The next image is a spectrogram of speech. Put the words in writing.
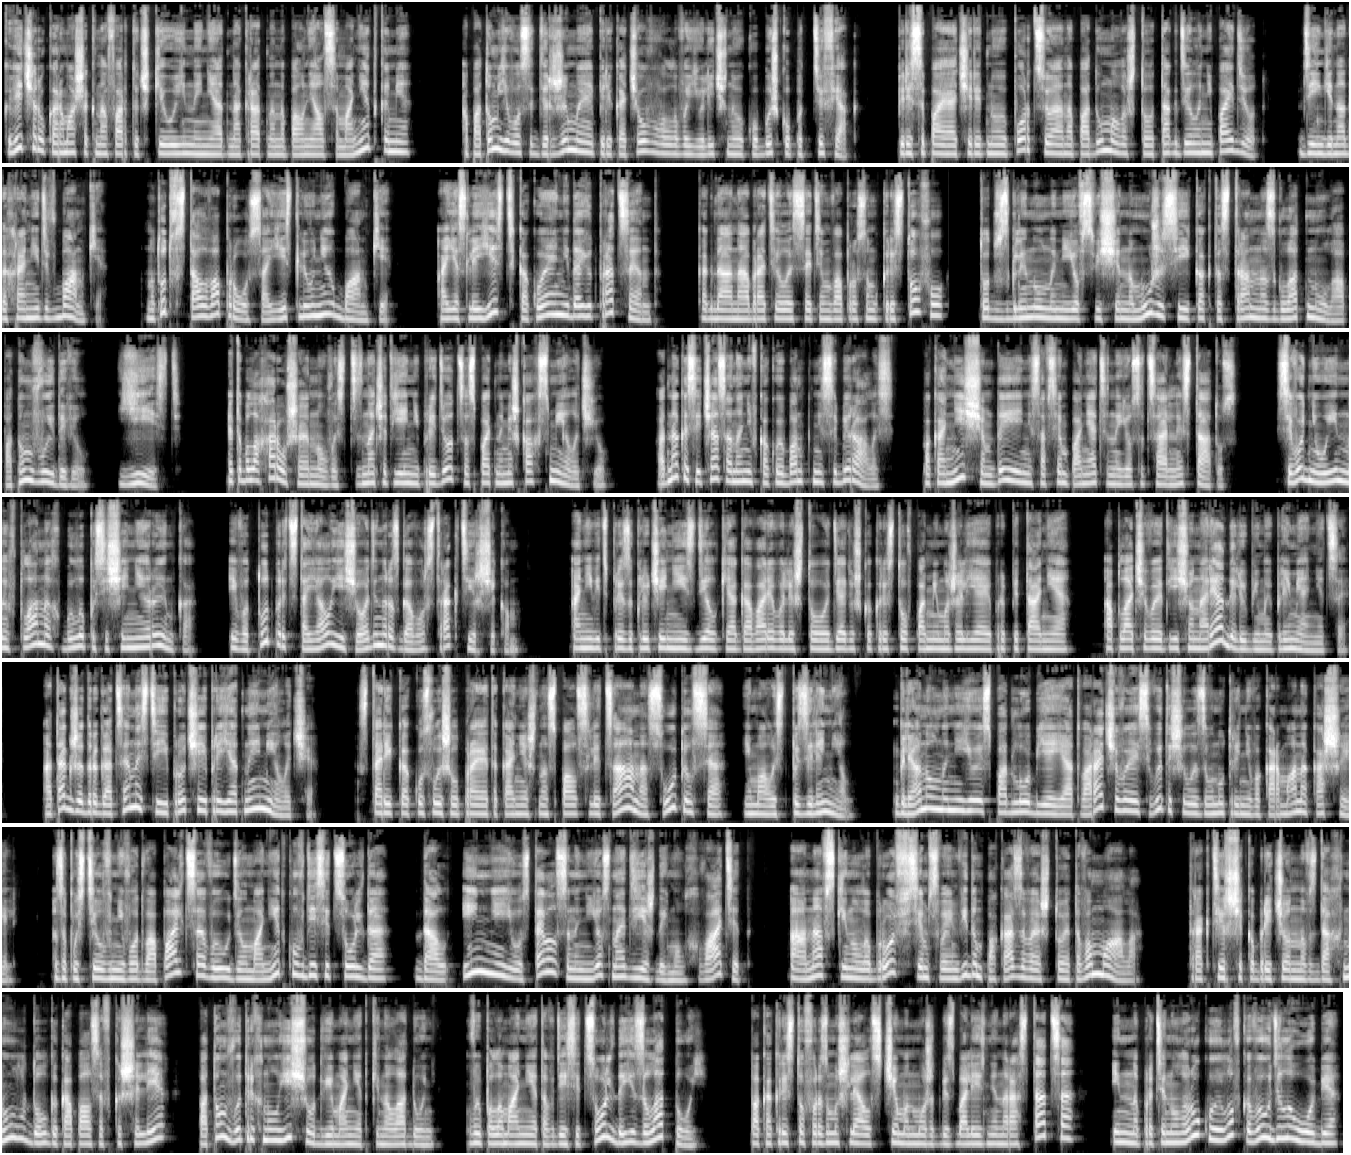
К вечеру кармашек на фарточке у Инны неоднократно наполнялся монетками, а потом его содержимое перекочевывало в ее личную кубышку под тюфяк. Пересыпая очередную порцию, она подумала, что так дело не пойдет. Деньги надо хранить в банке. Но тут встал вопрос, а есть ли у них банки? А если есть, какой они дают процент? Когда она обратилась с этим вопросом к Кристофу, тот взглянул на нее в священном ужасе и как-то странно сглотнул, а потом выдавил. «Есть». Это была хорошая новость, значит, ей не придется спать на мешках с мелочью. Однако сейчас она ни в какой банк не собиралась. Пока нищим, да и не совсем понятен ее социальный статус. Сегодня у Инны в планах было посещение рынка. И вот тут предстоял еще один разговор с трактирщиком. Они ведь при заключении сделки оговаривали, что дядюшка Крестов помимо жилья и пропитания Оплачивает еще наряды любимой племянницы, а также драгоценности и прочие приятные мелочи. Старик, как услышал про это, конечно, спал с лица, насупился и малость позеленел. Глянул на нее из-под лобья и, отворачиваясь, вытащил из внутреннего кармана кошель. Запустил в него два пальца, выудил монетку в 10 сольда, дал Инне и уставился на нее с надеждой, мол, хватит. А она вскинула бровь, всем своим видом показывая, что этого мало. Трактирщик обреченно вздохнул, долго копался в кошеле, потом вытряхнул еще две монетки на ладонь. Выпала монета в 10 соль, да и золотой. Пока Кристоф размышлял, с чем он может безболезненно расстаться, Инна протянула руку и ловко выудила обе.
